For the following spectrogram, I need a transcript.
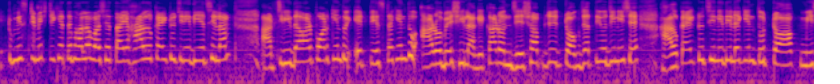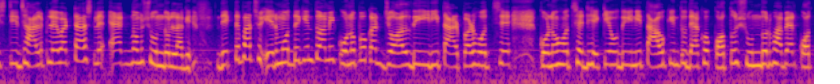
একটু মিষ্টি মিষ্টি খেতে ভালোবাসে, তাই হালকা একটু চিনি দিয়েছিলাম। আর চিনি দেওয়ার পর কিন্তু এর টেস্টটা কিন্তু আরও বেশি লাগে। কারণ যেসব যে টক জাতীয় জিনিসে হালকা একটু চিনি দিলে কিন্তু টক, মিষ্টি, ঝাল ফ্লেভারটা আসলে একদম সুন্দর লাগে। দেখতে পাচ্ছ, এর মধ্যে কিন্তু আমি কোনো প্রকার জল দিইনি, তারপর হচ্ছে কোনো হচ্ছে ঢেকেও দিইনি। তাও কিন্তু দেখো কত সুন্দরভাবে আর কত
